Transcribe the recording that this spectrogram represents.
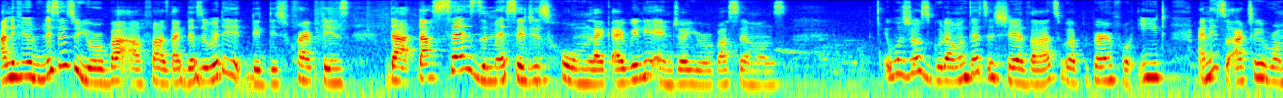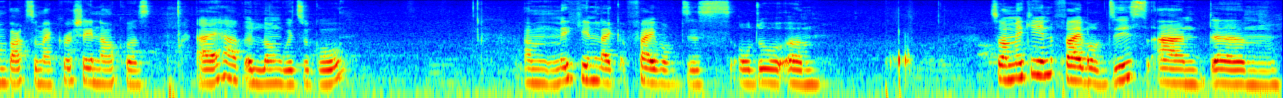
And if you listen to yoruba alphas like there's a way they, they describe things that that sends the messages home. Like i really enjoy yoruba sermons. It was just good. I wanted to share that. We're preparing for eid. I need to actually run back to my crochet now because i have a long way to go. I'm making like five of this although um so i'm making five of this and um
